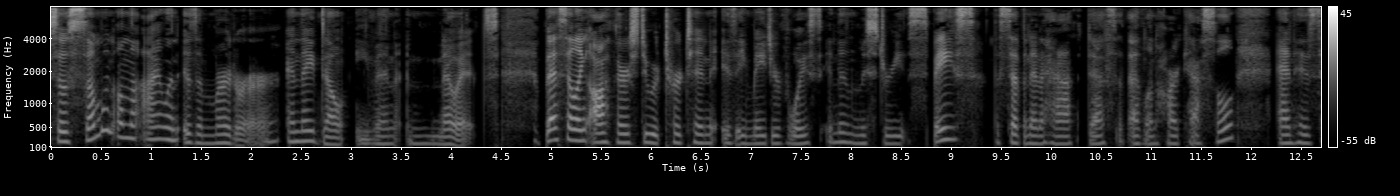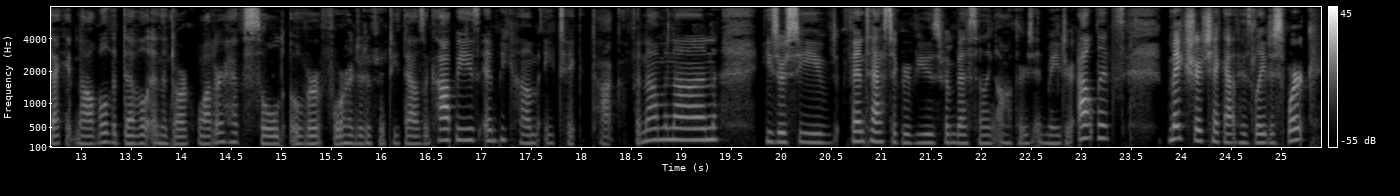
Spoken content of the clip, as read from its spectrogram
So, someone on the island is a murderer, and they don't even know it. Best-selling author Stuart Turton is a major voice in the mystery space. The Seven and a Half Deaths of Evelyn Hardcastle and his second novel, The Devil and the Dark Water, have sold over 450,000 copies and become a TikTok phenomenon. He's received fantastic reviews from best-selling authors and major outlets. Make sure to check out his latest work,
